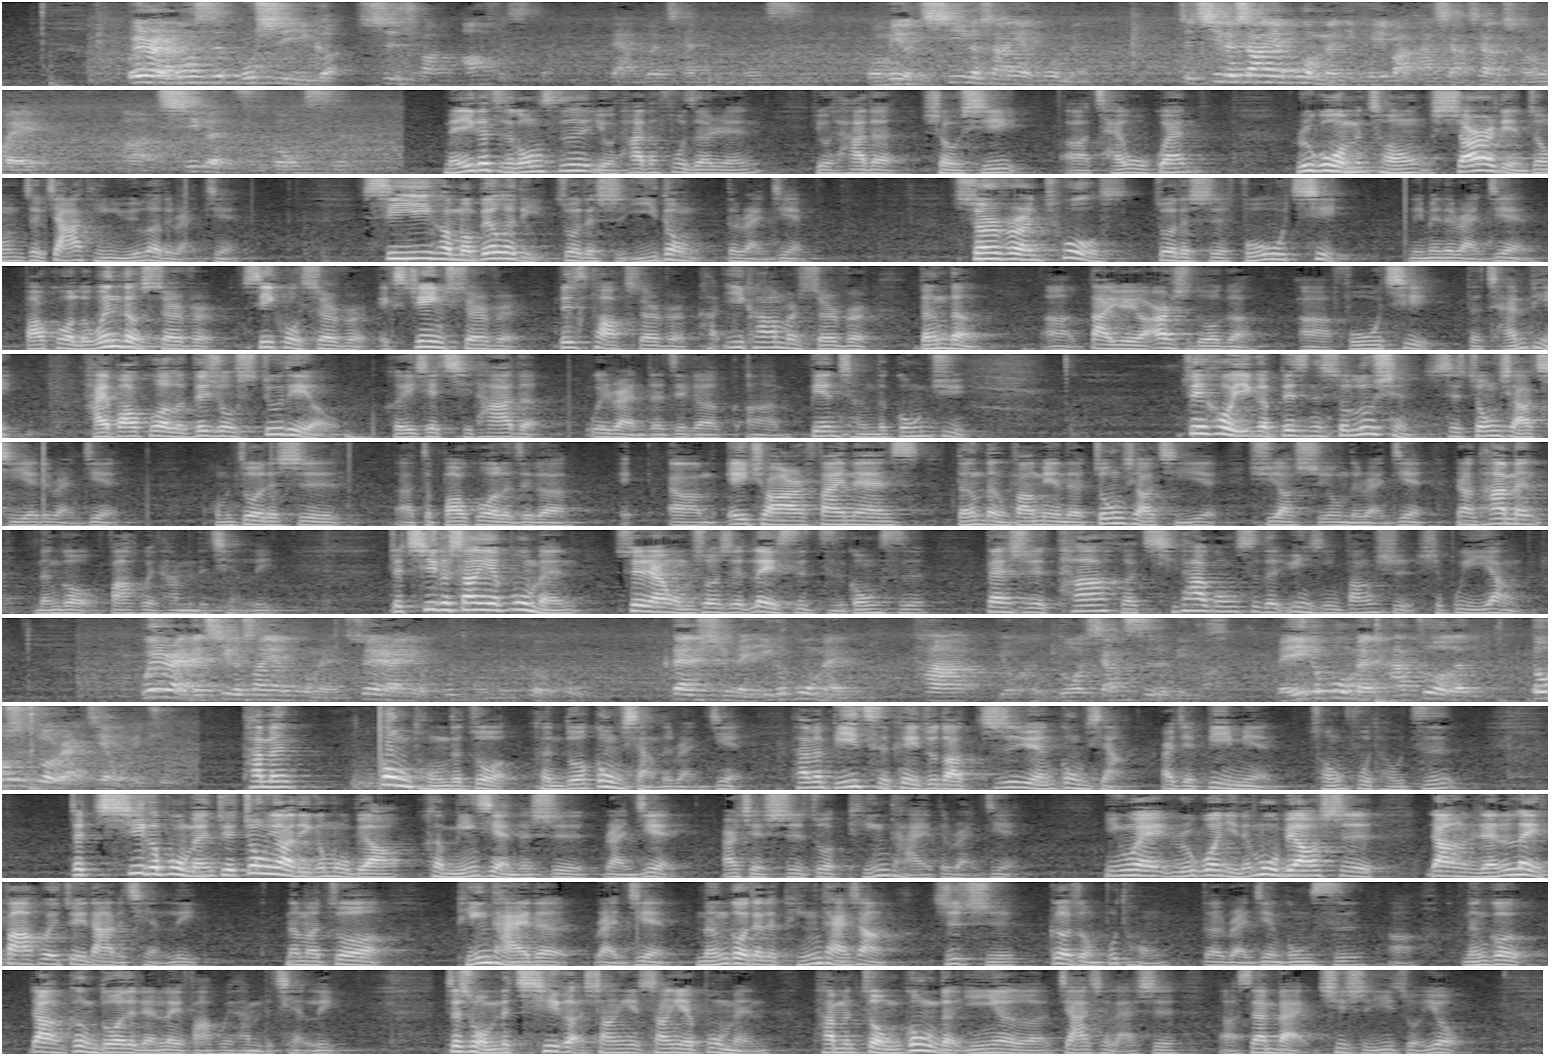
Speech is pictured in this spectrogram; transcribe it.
微软公司不是一个视窗 Office 的两个产品的公司，我们有七个商业部门，这七个商业部门你可以把它想象成为啊七个子公司。每一个子公司有它的负责人，有它的首席啊财务官。如果我们从十二点钟这个家庭娱乐的软件，CE 和 Mobility 做的是移动的软件，Server and Tools 做的是服务器里面的软件，包括了 Windows Server、SQL Server、Exchange Server、BizTalk Server、E-commerce Server 等等啊，大约有二十多个啊服务器的产品，还包括了 Visual Studio 和一些其他的。微软的这个啊编程的工具，最后一个 Business Solution 是中小企业的软件，我们做的是啊，这包括了这个啊 HR、Finance 等等方面的中小企业需要使用的软件，让他们能够发挥他们的潜力。这七个商业部门虽然我们说是类似子公司，但是它和其他公司的运行方式是不一样的。微软的七个商业部门虽然有不同的，但是每一个部门它有很多相似的地方。每一个部门它做了都是做软件为主，他们共同的做很多共享的软件，他们彼此可以做到资源共享，而且避免重复投资。这七个部门最重要的一个目标，很明显的是软件，而且是做平台的软件。因为如果你的目标是让人类发挥最大的潜力，那么做平台的软件能够在这平台上支持各种不同的软件公司啊，能够让更多的人类发挥他们的潜力。这是我们的七个商业商业部门，他们总共的营业额加起来是啊三百七十亿左右。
